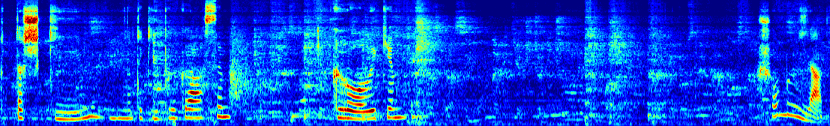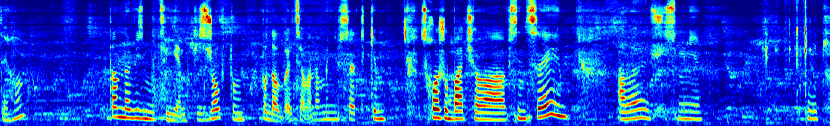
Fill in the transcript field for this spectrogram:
Пташки, ну такі прикраси, кролики. Що би взяти, га? Певно, візьму цю ємкість жовту. Подобається вона мені все-таки. Схожу бачила в сінцеї, але щось мені тут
